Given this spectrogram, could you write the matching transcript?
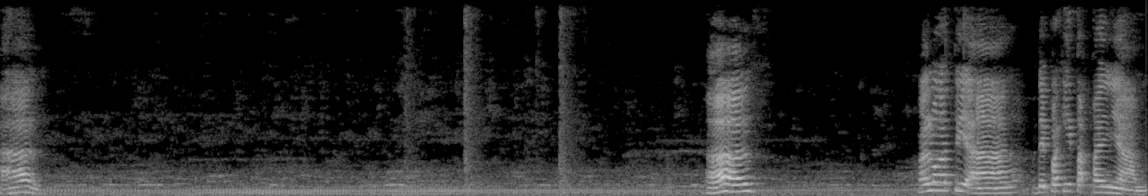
Hal. Hal. Hal mga ti ah. Pakita ka niyan.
